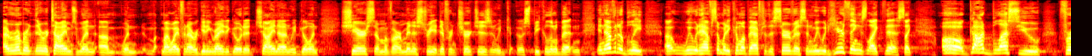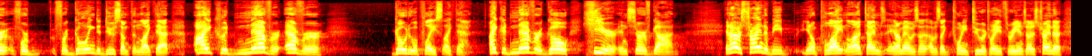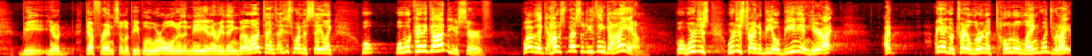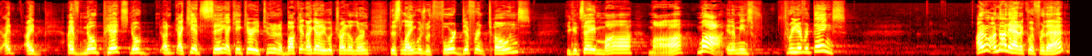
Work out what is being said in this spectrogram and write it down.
I remember there were times when, um, when my wife and I were getting ready to go to China, and we'd go and share some of our ministry at different churches, and we'd speak a little bit. And inevitably, uh, we would have somebody come up after the service, and we would hear things like this, like, "Oh, God bless you for for for going to do something like that. I could never ever go to a place like that. I could never go here and serve God. And I was trying to be, you know, polite, and a lot of times, I, mean, I was, I was like 22 or 23, and so I was trying to be, you know, deferential to people who were older than me and everything. But a lot of times, I just wanted to say, like, well, well, what kind of God do you serve? Well, like, how special do you think I am? Well, we're just, we're just trying to be obedient here. I, I, I got to go try to learn a tonal language when I, I, I, I have no pitch, no I can't sing, I can't carry a tune in a bucket, and I got to go try to learn this language with four different tones. You can say ma, ma, ma, and it means three different things. I don't, I'm not adequate for that.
